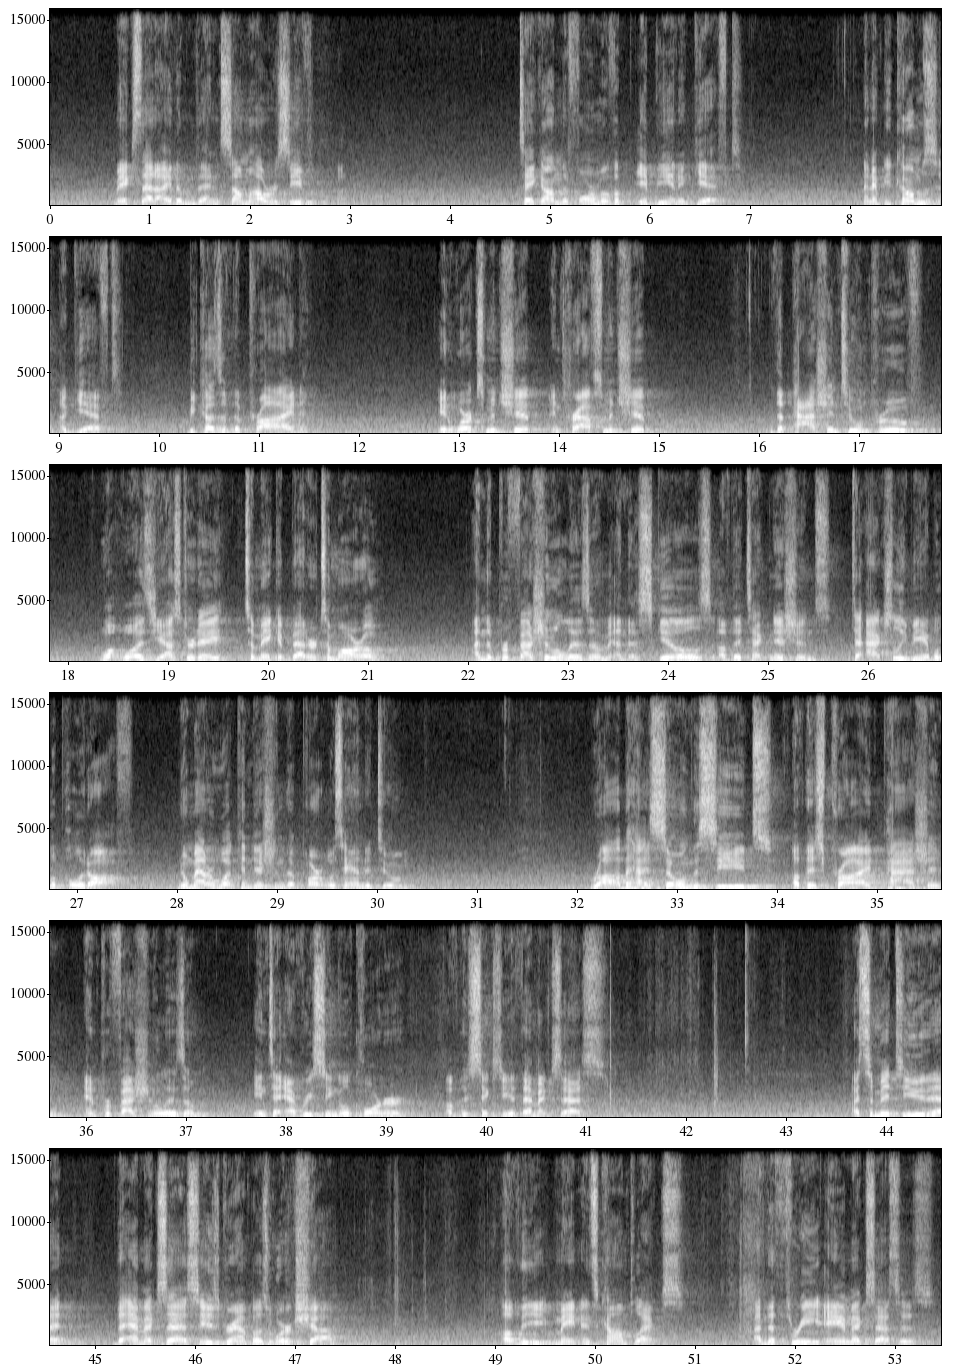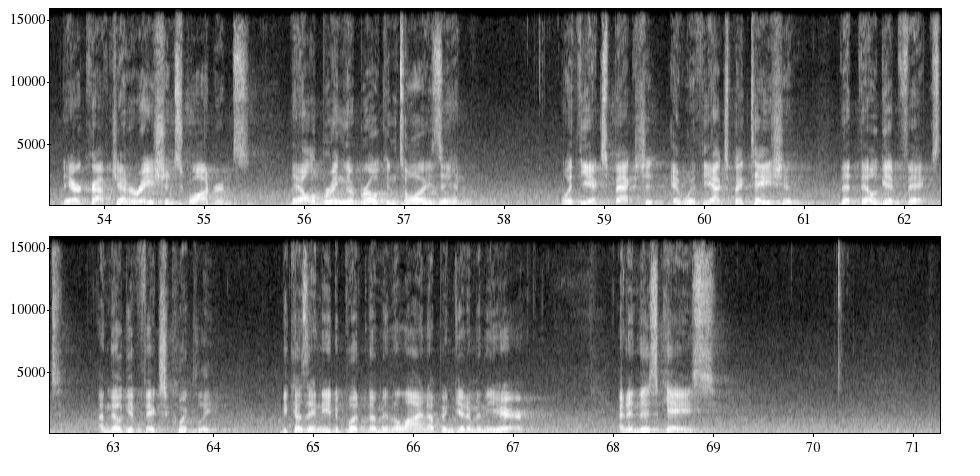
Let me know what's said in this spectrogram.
makes that item then somehow receive take on the form of a, it being a gift. And it becomes a gift because of the pride in workmanship and craftsmanship, the passion to improve what was yesterday to make it better tomorrow, and the professionalism and the skills of the technicians to actually be able to pull it off, no matter what condition the part was handed to them. Rob has sown the seeds of this pride, passion, and professionalism into every single corner of the 60th MXS. I submit to you that the MXS is Grandpa's workshop of the maintenance complex. And the three AMXSs, the aircraft generation squadrons, they all bring their broken toys in with the, expect- with the expectation that they'll get fixed, and they'll get fixed quickly because they need to put them in the lineup and get them in the air. And in this case,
